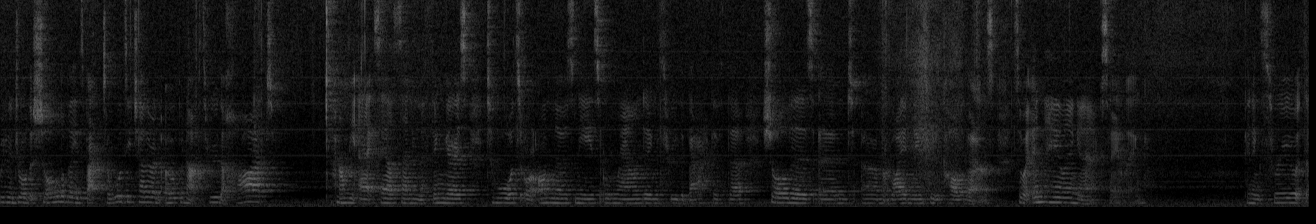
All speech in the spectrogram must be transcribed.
We're going to draw the shoulder blades back towards each other and open up through the heart. And on the exhale, sending the fingers towards or on those knees, rounding through the back of the shoulders and um, widening through the collarbones. So we're inhaling and exhaling. Getting through the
